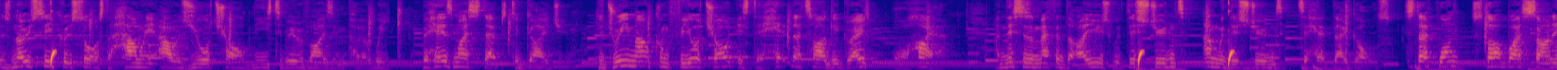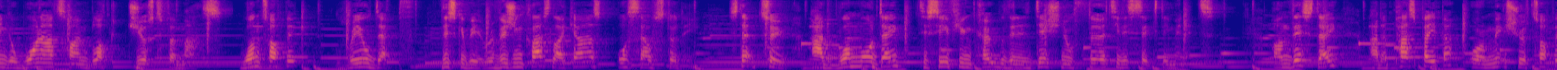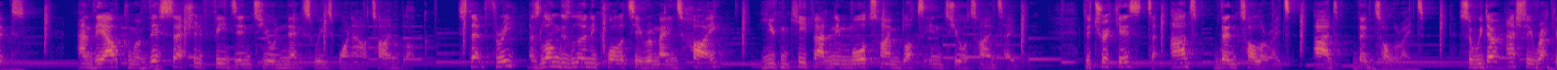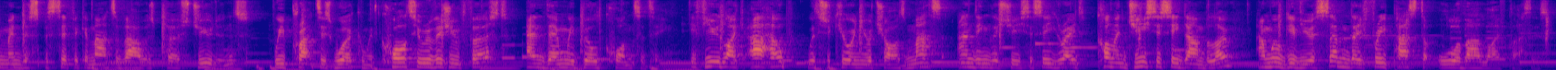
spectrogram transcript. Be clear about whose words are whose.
Speaker 1: There's no secret sauce to how many hours your child needs to be revising per week, but here's my steps to guide you. The dream outcome for your child is to hit their target grade or higher. And this is a method that I use with this student and with this student to hit their goals. Step one, start by assigning a one hour time block just for maths. One topic, real depth. This could be a revision class like ours or self study. Step two, add one more day to see if you can cope with an additional 30 to 60 minutes. On this day, add a past paper or a mixture of topics, and the outcome of this session feeds into your next week's one hour time block. Step three, as long as learning quality remains high, you can keep adding in more time blocks into your timetable. The trick is to add, then tolerate, add, then tolerate. So we don't actually recommend a specific amount of hours per student. We practice working with quality revision first, and then we build quantity. If you'd like our help with securing your child's maths and English GCSE grade, comment GCSE down below, and we'll give you a seven day free pass to all of our live classes.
